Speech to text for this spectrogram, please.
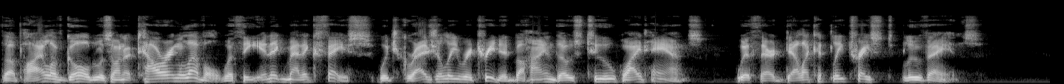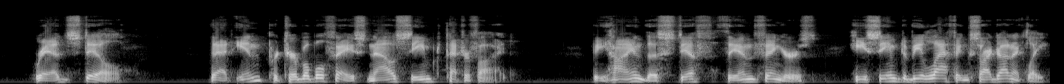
The pile of gold was on a towering level with the enigmatic face, which gradually retreated behind those two white hands with their delicately traced blue veins. Red still. That imperturbable face now seemed petrified. Behind the stiff, thin fingers, he seemed to be laughing sardonically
